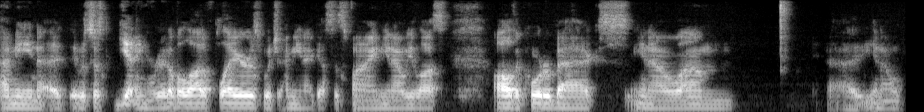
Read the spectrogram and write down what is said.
I mean, it, it was just getting rid of a lot of players, which I mean, I guess is fine. You know, we lost all the quarterbacks. You know, um, uh, you know,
